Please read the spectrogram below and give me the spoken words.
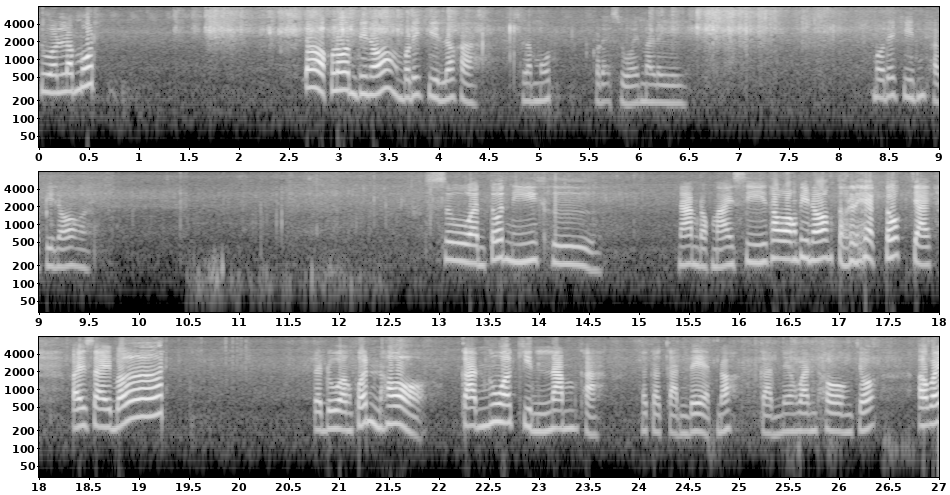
ส่วนละมุดดอกล่นพี่น้องบได้กินแล้วค่ะ ละมุดก็ได้สวยมาเลยบได้กินค่ะพี่น้อง ส่วนต้นนี้คือน้ำดอกไม้สีทองพี่น้องตัวแรกตกใจ ไปใส่เบิร์ด แต่ดวงเพิ่นห่อกันงัวกินนำค่ะ แล้วก็กันแดดเนาะกันแมงวันทองเจาะเอาไว้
